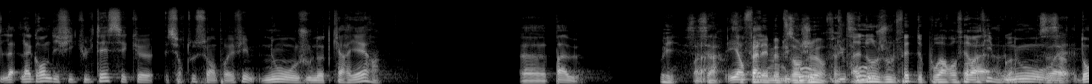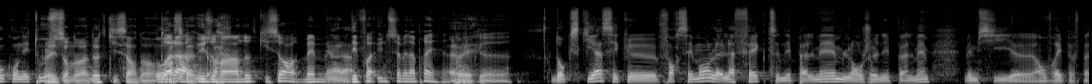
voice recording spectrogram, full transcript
la, la grande difficulté, c'est que surtout sur un premier film, nous on joue notre carrière, euh, pas eux. Oui, c'est Voilà. ça. Et en pas fait, les mêmes du coup- enjeux, en fait. Ah, nous, on joue le fait de pouvoir refaire un film. quoi. nous, ouais. donc on est tous. Eux, ils en ont un autre qui sort dans. dans Voilà, eux, ils en ont un autre qui sort, même Voilà. des fois une semaine après. Ah Donc, euh, Donc ce qu'il y a, c'est que forcément l'affect n'est pas le même, l'enjeu n'est pas le même, même si euh, en vrai ils peuvent pas.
